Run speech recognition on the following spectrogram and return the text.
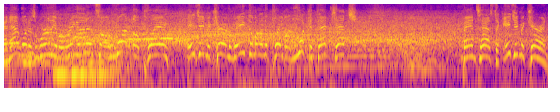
and that one is worthy of a ring on its own. What a play! A.J. McCarron waved him on the play, but look at that catch. Fantastic. A.J. McCarron,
